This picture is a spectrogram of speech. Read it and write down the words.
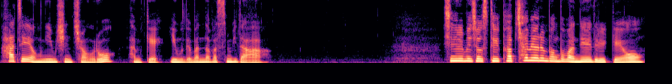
하재영님 신청으로 함께 이 무대 만나봤습니다. 신혜림의 Just Pop 참여하는 방법 안내해 드릴게요.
